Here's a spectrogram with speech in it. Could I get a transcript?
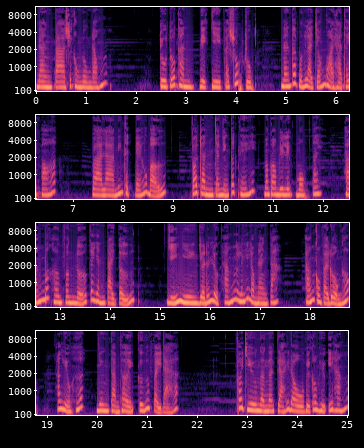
Nàng ta sẽ không nôn nóng. Chu Tố Khanh việc gì phải sốt ruột. Nàng ta vẫn là cháu ngoại Hà Thái Phó và là miếng thịt béo bở. Phó tranh chẳng những thất thế mà còn bị liệt một tay. Hắn mất hơn phân nửa cái danh tài tử. Dĩ nhiên giờ đến lượt hắn lấy lòng nàng ta. Hắn không phải đồ ngốc, hắn hiểu hết nhưng tạm thời cứ vậy đã. Phó Chiêu ngần ngật gãi đầu vì không hiểu ý hắn.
